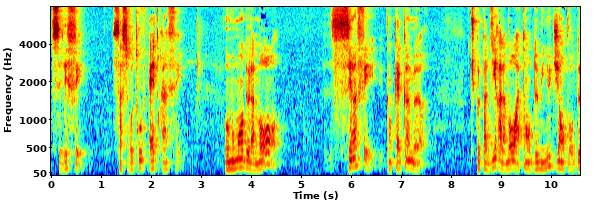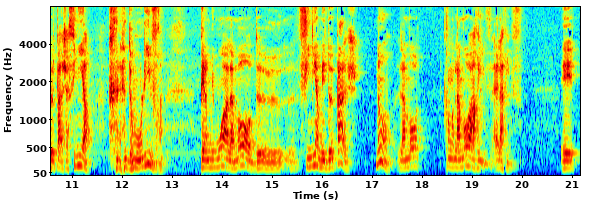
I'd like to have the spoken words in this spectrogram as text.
C'est les faits. Ça se retrouve être un fait. Au moment de la mort, c'est un fait. Quand quelqu'un meurt, tu peux pas dire à la mort, attends deux minutes, j'ai encore deux pages à finir de mon livre. Permets-moi à la mort de finir mes deux pages. Non, la mort, quand la mort arrive, elle arrive. Et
